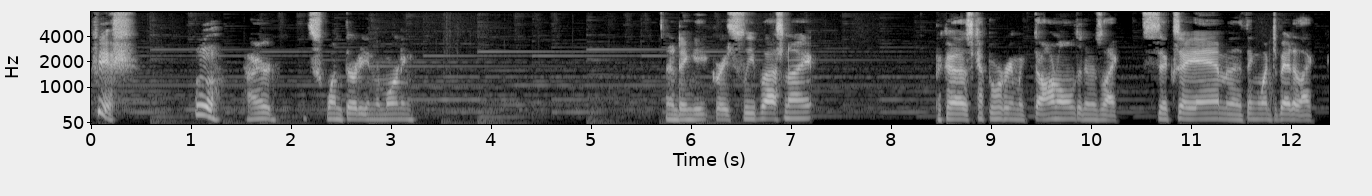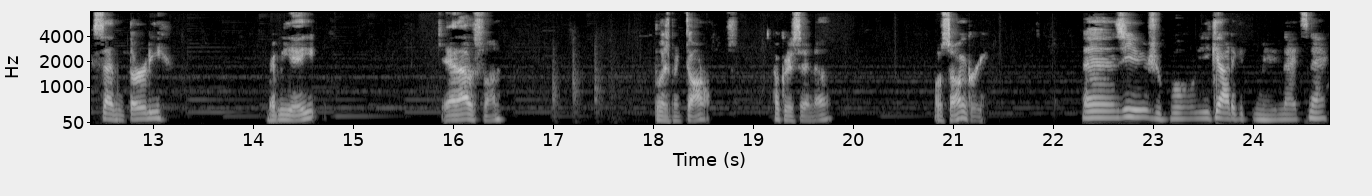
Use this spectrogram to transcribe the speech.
Fish. Ugh, tired. It's 1.30 in the morning. And I didn't get great sleep last night because I kept ordering McDonald's and it was like 6 a.m. and the thing went to bed at like 7.30, maybe 8. Yeah, that was fun. But it's McDonald's. How could I say no? I was hungry. As usual, you gotta get the midnight snack.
